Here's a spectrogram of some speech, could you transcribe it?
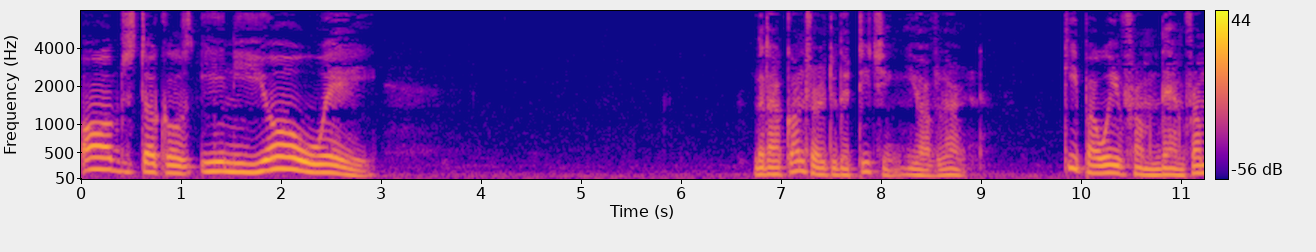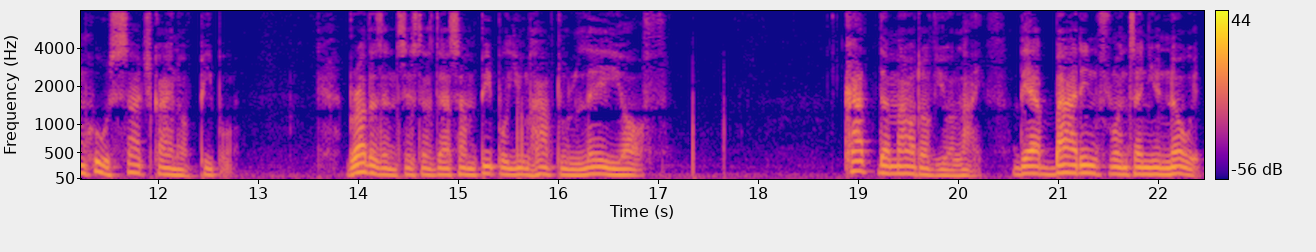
obstacles in your way that are contrary to the teaching you have learned. Keep away from them. From who? Such kind of people. Brothers and sisters, there are some people you'll have to lay off. Cut them out of your life. They are bad influence and you know it.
